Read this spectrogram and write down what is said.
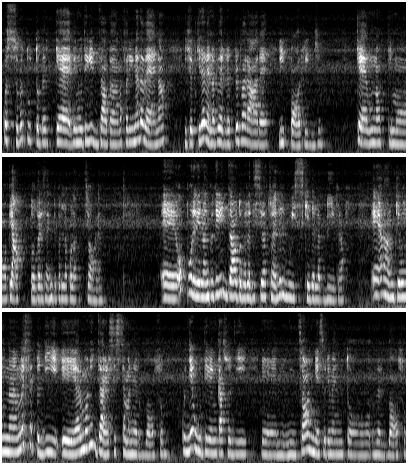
questo soprattutto perché viene utilizzata la farina d'avena i fiocchi d'avena per preparare il porridge, che è un ottimo piatto per esempio per la colazione. Eh, oppure viene anche utilizzato per la distillazione del whisky e della birra. E ha anche un, un effetto di eh, armonizzare il sistema nervoso, quindi è utile in caso di eh, insonnia esaurimento nervoso.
